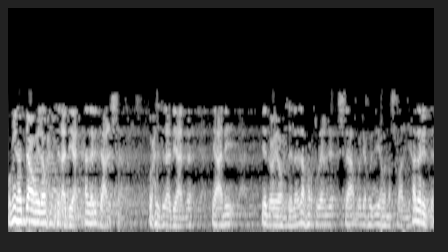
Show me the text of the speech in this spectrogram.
ومنها الدعوة إلى وحدة الأديان هذا رد على الإسلام. وحدة الأديان يعني يدعو إلى وحدة الله لا فرق بين الإسلام واليهودية والنصرانية. هذا ردة.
